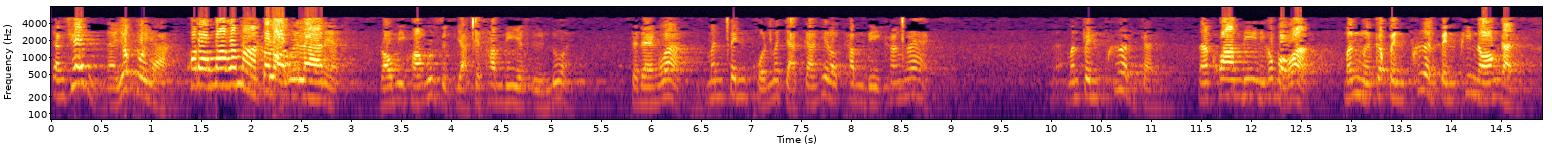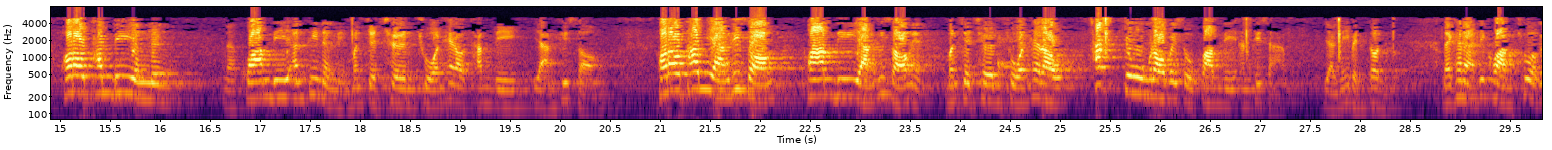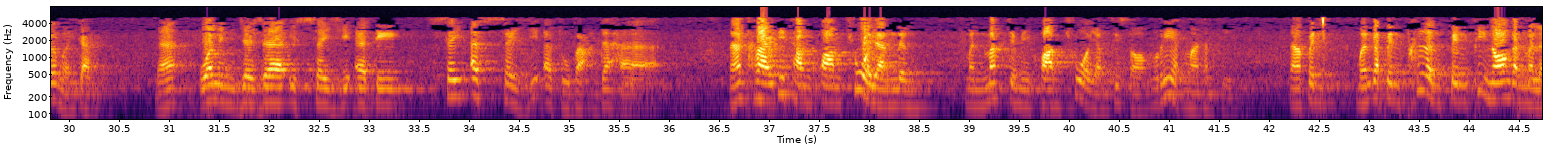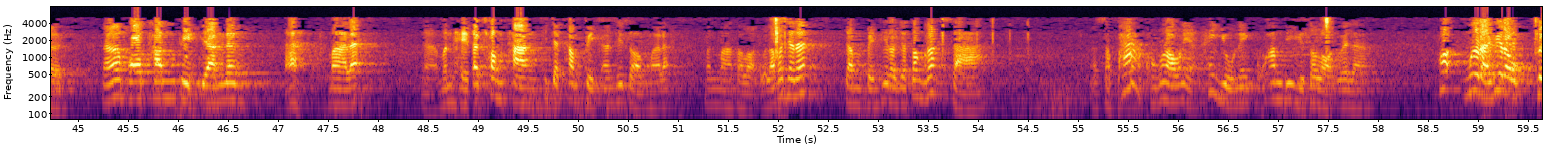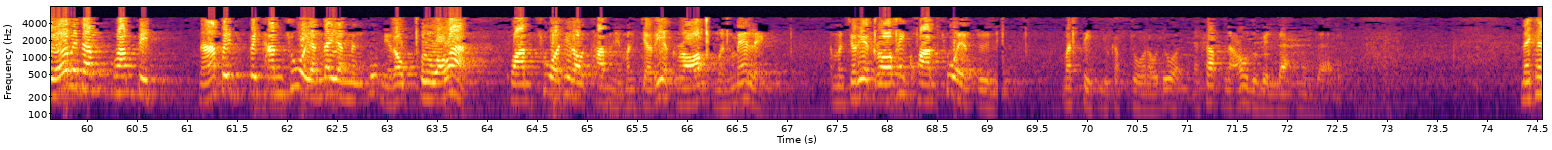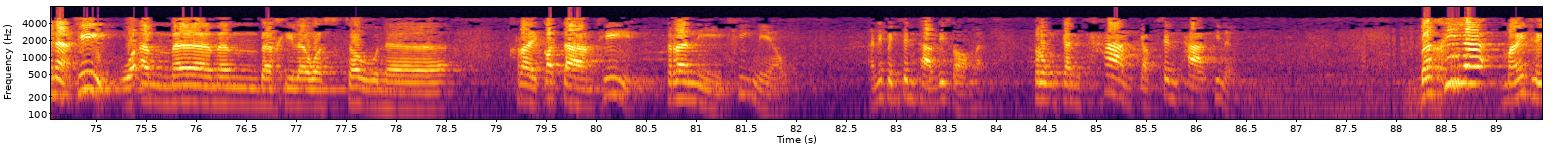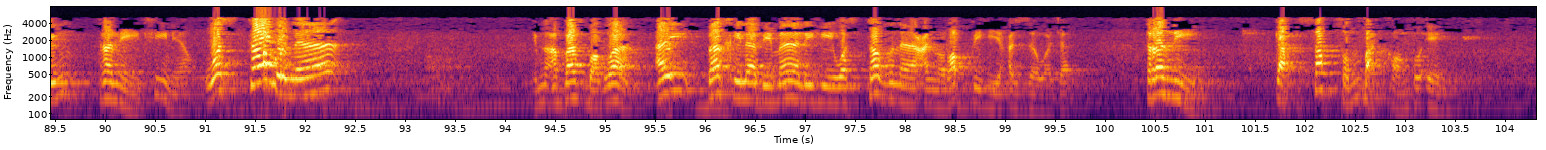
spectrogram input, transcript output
อย่างเช่นนะยกตัวอย่างพอเรามาละหมาดตลอดเวลาเนี่ย เรามีความรู้สึกอยากจะทำดีอย่างอื่นด้วย แสดงว่ามันเป็นผลมาจากการที่เราทำดีครั้งแรกนะมันเป็นเพื่อนกันนะความดีนี่เขาบอกว่า มันเหมือนกับเป็นเพื่อนเป็นพี่น้องกันพอเราทำดีอย่างหนึ่ง นะความดีอันที่หนึ่งนี่มันจะเชิญชวนให้เราทำดีอย่างที่สองพอเราทำอย่างที่สองความดีอย่างที่สองเนี่ย มันจะเชิญชวนให้เราชักจูงเราไปสู่ความดีอันที่สามอย่างนี้เป็นต้น ในขณะที่ความชั่วก็เหมือนกันนะว่ามินจซาอิสไซยิอติไซอัสไซยิอตุบะดะฮานะใครที่ทำความชั่วอย่างหนึ่ง มันมักจะมีความชั่วอย่างที่สองเรียกมาทันทีนะเป็นเหมือนกับเป็นเพื่อนเป็นพี่น้องกันมาเลย นะพอทำผิดอย่างหนึ่งอะมาแล้วนะมันเห็นช่องทางที่จะทำผิดอันที่สองมาแล้ว มันมาตลอดเวลาเพราะฉะนั้นจำเป็นที่เราจะต้องรักษาสภาพของเราเนี่ย ให้อยู่ในความดีอยู่ตลอดเวลา เพราะเมื่อไหร่ที่เราเผลอไปทำความผิดนะไปไปทำชั่วอย่างใดอย่างหนึ่งปุ๊บเนี่ยเรากลัวว่าความชั่วที่เราทำเนี่ย มันจะเรียกร้องเหมือนแม่เหล็ก มันจะเรียกร้องให้ความชั่วอย่างอื่นมาติดอยู่กับตัวเราด้วยนะครับนะอูดุบิลลาฮ์มินซาลิก ในขณะที่วะอัมมามันบะคิลวัสตาวนาใครก็ตามที่ตรณีขี้เหนียว อันนี้เป็นเส้นทางที่สองนะตรงกันข้ามกับเส้นทางที่หนึ่งบะคิละหมายถึงตรณีขี้เหนียววัสตาวนาอิบนาอับบาสบอกว่าไอ้บัคิลบิมาลิฮิวัสตักนาอันรับบิฮิอัลลวะจัลตรณีกับทรัพย์สมบัติของตัวเอง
